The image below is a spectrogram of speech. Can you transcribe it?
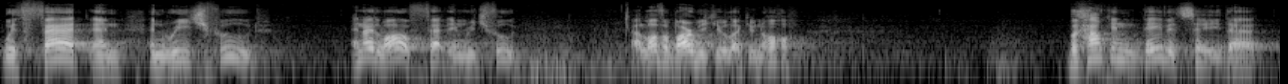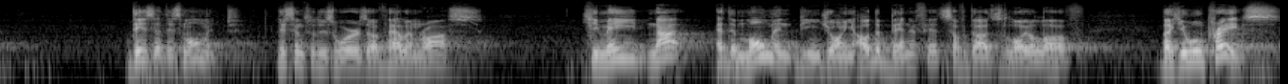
with fat and, and rich food? And I love fat and rich food. I love a barbecue, like you know. But how can David say that this at this moment? Listen to these words of Allen Ross. He may not at the moment be enjoying all the benefits of God's loyal love, but he will praise.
